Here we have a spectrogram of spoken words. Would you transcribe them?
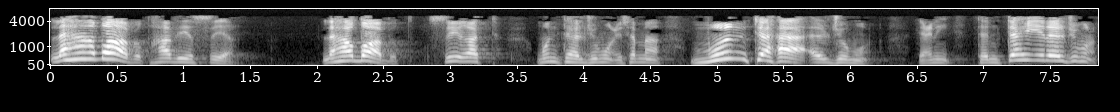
لها ضابط هذه الصيغ. لها ضابط. صيغة منتهى الجموع يسمى منتهى الجموع. يعني تنتهي إلى الجموع.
